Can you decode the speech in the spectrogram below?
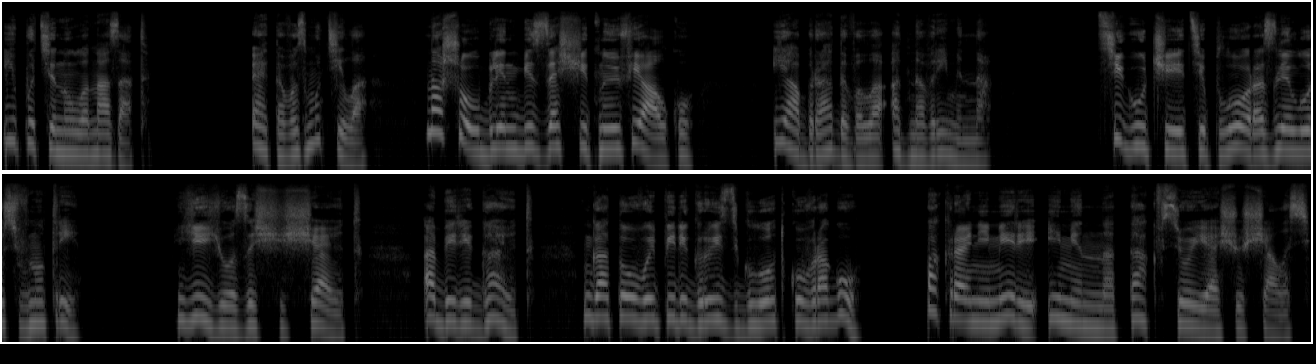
и потянула назад. Это возмутило. Нашел, блин, беззащитную фиалку. И обрадовала одновременно. Тягучее тепло разлилось внутри. Ее защищают, оберегают, готовы перегрызть глотку врагу. По крайней мере, именно так все и ощущалось.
